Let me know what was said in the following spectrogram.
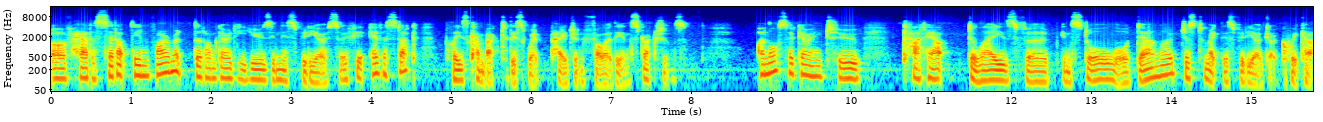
of how to set up the environment that I'm going to use in this video. So if you're ever stuck, please come back to this web page and follow the instructions. I'm also going to cut out delays for install or download just to make this video go quicker.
